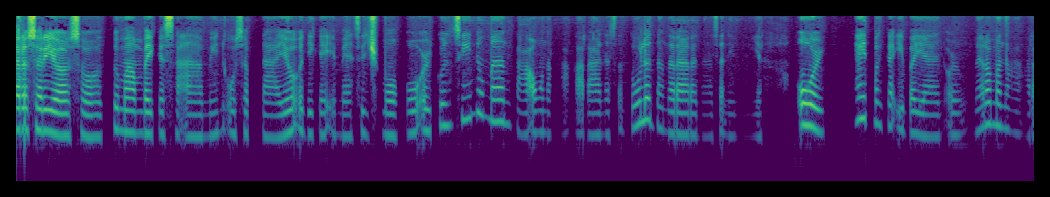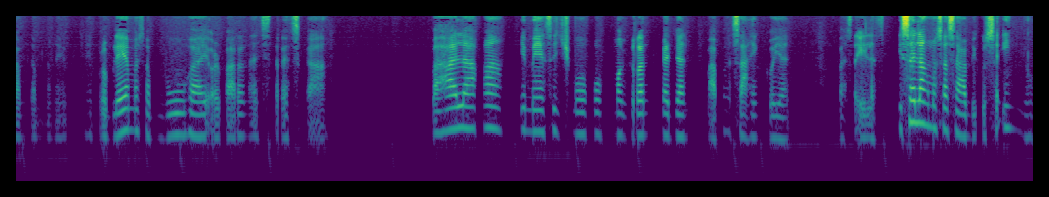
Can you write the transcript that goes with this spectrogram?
Pero seryoso, tumambay ka sa amin, usap tayo, o di kay i-message mo ko, or kung sino man taong nakakaranas ng tulad ng nararanasan ni Mia, or kahit magkaiba yan, or meron man nakakaramdam na may, may problema sa buhay, or para na-stress ka, bahala ka, i-message mo ko, mag-rant ka dyan, babasahin ko yan. Basta ilas. Isa lang masasabi ko sa inyo,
